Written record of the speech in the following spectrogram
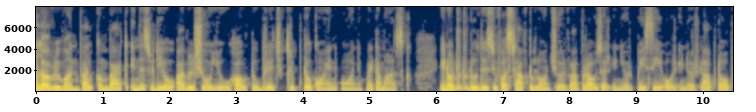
Hello everyone, welcome back. In this video, I will show you how to bridge crypto coin on MetaMask. In order to do this, you first have to launch your web browser in your PC or in your laptop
